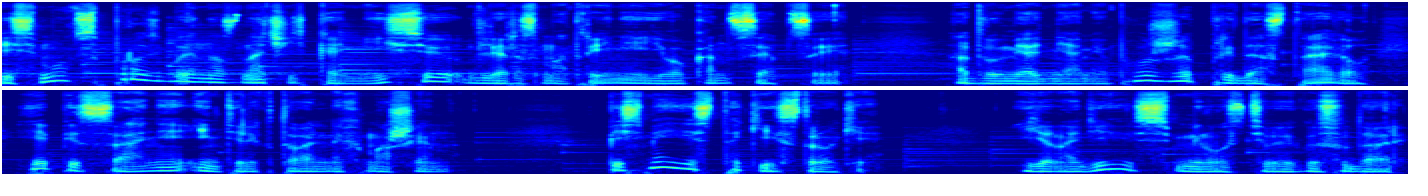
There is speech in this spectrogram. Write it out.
письмо с просьбой назначить комиссию для рассмотрения его концепции, а двумя днями позже предоставил и описание интеллектуальных машин. В письме есть такие строки. «Я надеюсь, милостивый государь,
